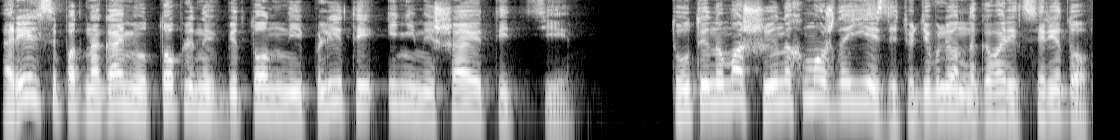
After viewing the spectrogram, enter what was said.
Рельсы под ногами утоплены в бетонные плиты и не мешают идти. Тут и на машинах можно ездить, удивленно говорит Середов.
